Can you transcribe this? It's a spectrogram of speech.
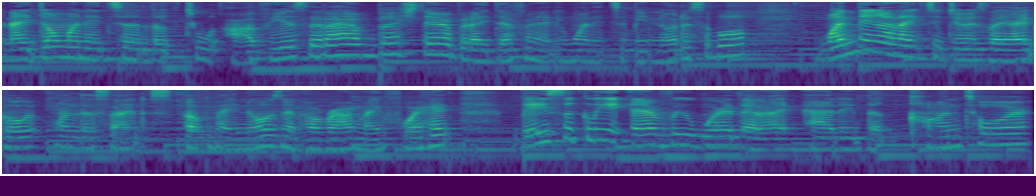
And I don't want it to look too obvious that I have blush there, but I definitely want it to be noticeable. One thing I like to do is like I go on the sides of my nose and around my forehead. Basically everywhere that I added the contour,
